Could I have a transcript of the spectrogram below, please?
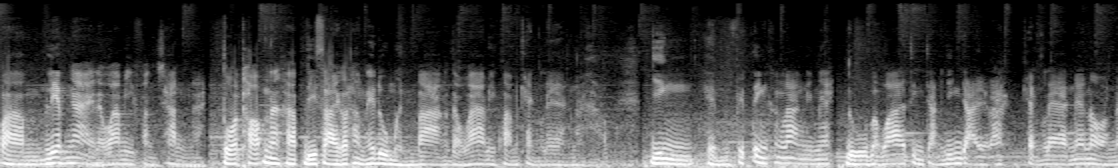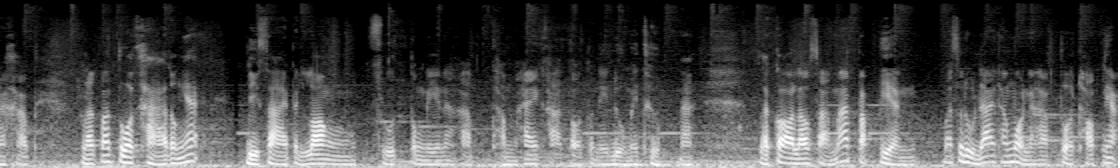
ความเรียบง่ายแต่ว่ามีฟังก์ชันนะตัวท็อปนะครับ ดีไซน์ก็ทำให้ดูเหมือนบาง แต่ว่ามีความแข็งแรงนะครับยิ่งเห็นฟิตติ้งข้างล่างนี่ไหมดูแบบว่าจริงจังยิ่งใหญ่นะแข็งแรงแน่นอนนะครับ แล้วก็ตัวขาตรงเนี้ยดีไซน์เป็นร่อง ลุตตรงนี้นะครับทำให้ขาต๊ะตัวนี้ดูไม่ถึงนะแล้วก็เราสามารถปรับเปลี่ยนวัสดุได้ทั้งหมดนะครับ ตัวท็อปเนี่ย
